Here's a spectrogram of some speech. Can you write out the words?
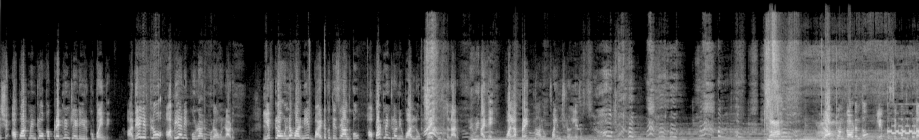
ఫిష్ అపార్ట్మెంట్లో ఒక ప్రెగ్నెంట్ లేడీ ఇరుక్కుపోయింది. అదే లిఫ్ట్లో అభి అనే కుర్రాడు కూడా ఉన్నాడు. లిఫ్ట్లో ఉన్న వారిని బయటకు తీసేందుకు అపార్ట్మెంట్లోని వాళ్ళు ప్రయత్నిస్తున్నారు. అయితే వాళ్ళ ప్రయత్నాలు ఫలించడం లేదు. లాక్డౌన్ కావడంతో లిఫ్ట్ సిబ్బంది కూడా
